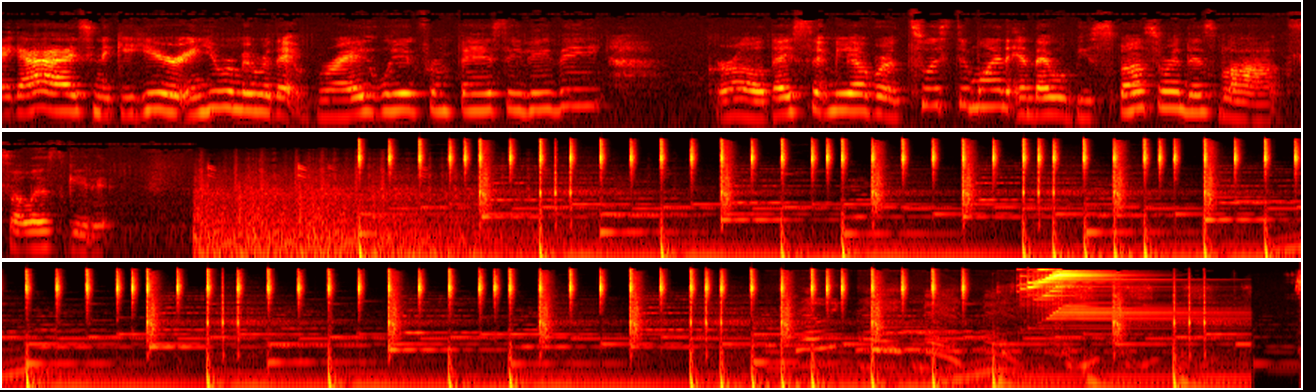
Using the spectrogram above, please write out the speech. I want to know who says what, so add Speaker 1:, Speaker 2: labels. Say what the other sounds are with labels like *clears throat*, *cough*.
Speaker 1: Hey guys, Nikki here, and you remember that braid wig from FANCIVIVI? Girl, they sent me over a twisted one and they will be sponsoring this vlog, so let's get it.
